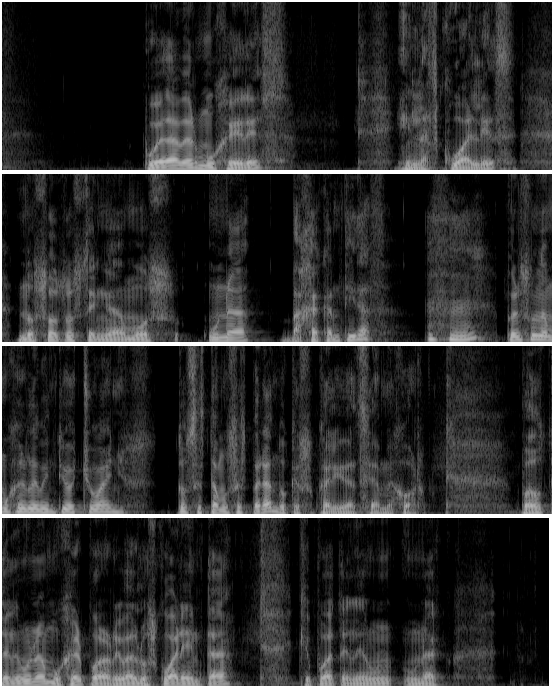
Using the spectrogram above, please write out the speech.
Puede haber mujeres en las cuales nosotros tengamos una baja cantidad. Pero es una mujer de 28 años. Entonces estamos esperando que su calidad sea mejor. Puedo tener una mujer por arriba de los 40 que pueda tener una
